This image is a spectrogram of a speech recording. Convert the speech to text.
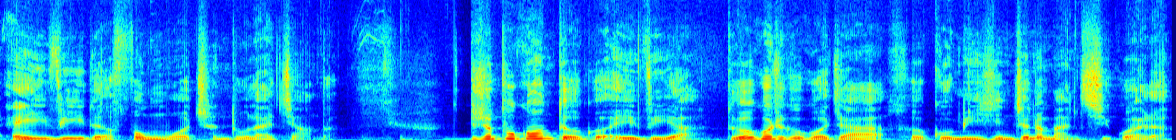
A V 的疯魔程度来讲的。其实不光德国 A V 啊，德国这个国家和国民性真的蛮奇怪的。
